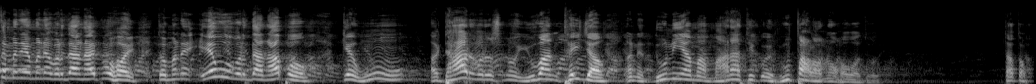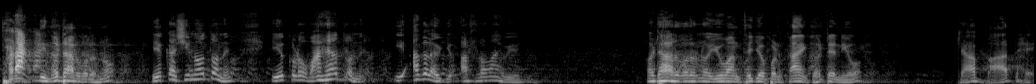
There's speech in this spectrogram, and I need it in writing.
તમને મને વરદાન આપ્યું હોય, તો મને એવું વરદાન આપો કે હું અઢાર વર્ષનો યુવાન થઈ જાઉં અને દુનિયામાં મારાથી કોઈ રૂપાળો ન હોવો જોઈએ. તો તો ફડાક દિન અઢાર વર્ષનો. એકાશી નો હતો ને, એકડો વાહે હતો ને, એ આગળ આવી ગયો, આટલો વાહે ગયો. અઢાર વર્ષનો યુવાન થઈ ગયો, પણ કાંઈ ઘટે નહીં હો. ક્યાં બાત હે?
